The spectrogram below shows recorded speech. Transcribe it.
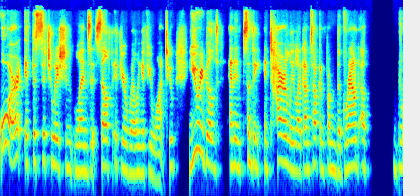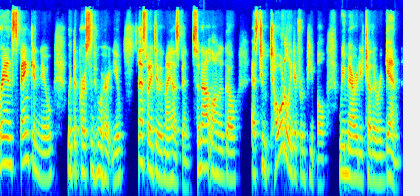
Or if the situation lends itself, if you're willing, if you want to, you rebuild and in something entirely like I'm talking from the ground up brand spanking new with the person who hurt you. That's what I did with my husband. So, not long ago, as two totally different people, we married each other again.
